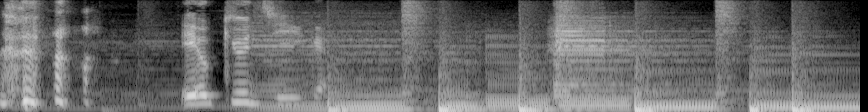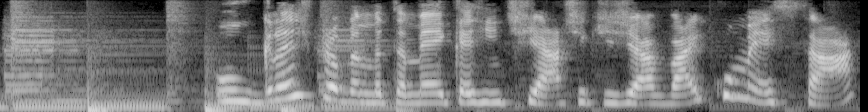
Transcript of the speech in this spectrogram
Eu que o diga. O grande problema também é que a gente acha que já vai começar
